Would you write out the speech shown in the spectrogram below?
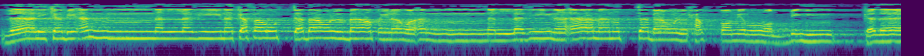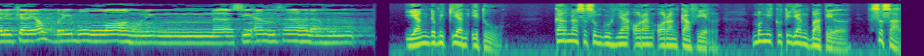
ذلك بأن الذين كفروا اتبعوا الباطل وأن الذين آمنوا اتبعوا الحق من ربهم كذلك يضرب الله للناس أمثالهم Yang demikian itu, karena sesungguhnya orang-orang kafir mengikuti yang batil, sesat.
